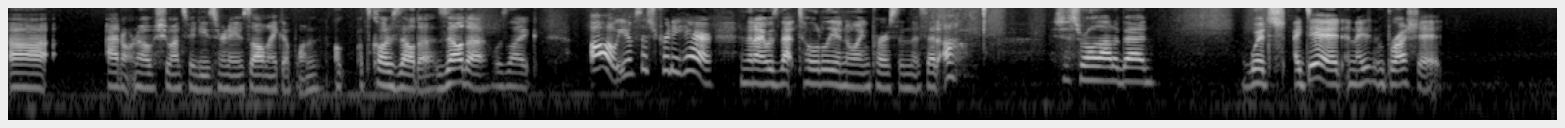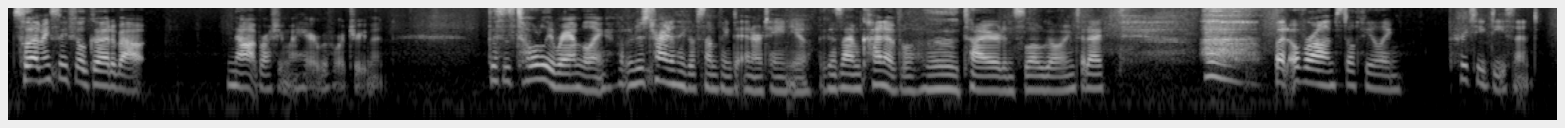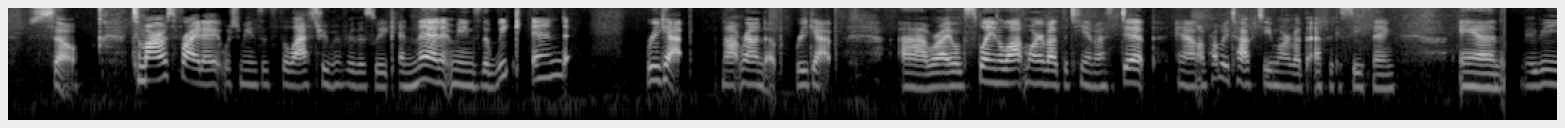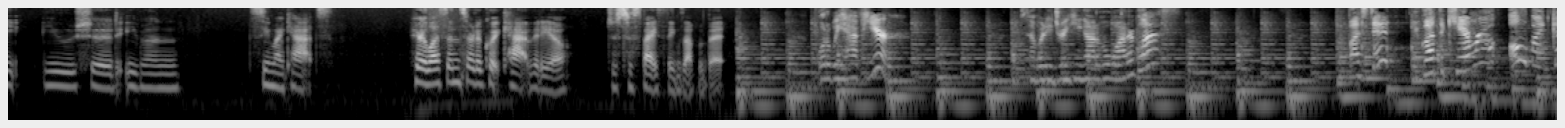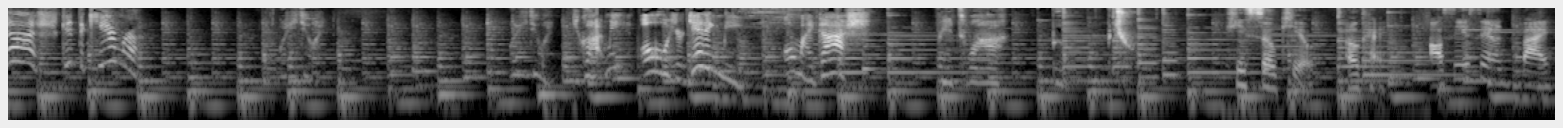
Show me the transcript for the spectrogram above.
uh, I don't know if she wants me to use her name, so I'll make up one. I'll, let's call her Zelda. Zelda was like, Oh, you have such pretty hair. And then I was that totally annoying person that said, Oh, I just rolled out of bed, which I did, and I didn't brush it. So that makes me feel good about not brushing my hair before treatment. This is totally rambling, but I'm just trying to think of something to entertain you because I'm kind of uh, tired and slow going today. but overall, I'm still feeling pretty decent. So, tomorrow's Friday, which means it's the last treatment for this week, and then it means the weekend recap, not roundup, recap, uh, where I will explain a lot more about the TMS dip, and I'll probably talk to you more about the efficacy thing, and maybe you should even see my cats. Here, let's insert a quick cat video just to spice things up a bit. What do we have here? Somebody drinking out of a water glass? Busted? You got the camera? Oh my gosh, get the camera. What are you doing? What are you doing? You got me? Oh, you're getting me. Oh my gosh. Francois. He's so cute. Okay. I'll see you soon. Bye.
